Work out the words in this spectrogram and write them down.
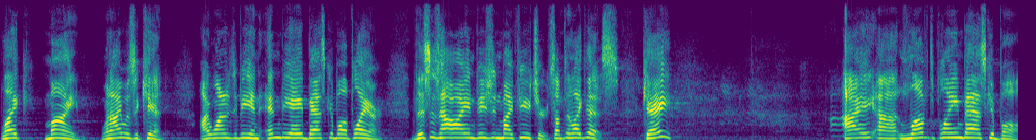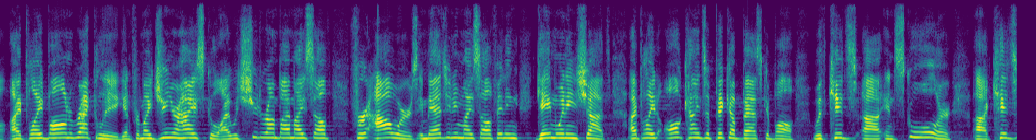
like mine when I was a kid. I wanted to be an NBA basketball player. This is how I envisioned my future, something like this, okay? I uh, loved playing basketball. I played ball in rec league, and for my junior high school, I would shoot around by myself for hours, imagining myself hitting game winning shots. I played all kinds of pickup basketball with kids uh, in school or uh, kids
